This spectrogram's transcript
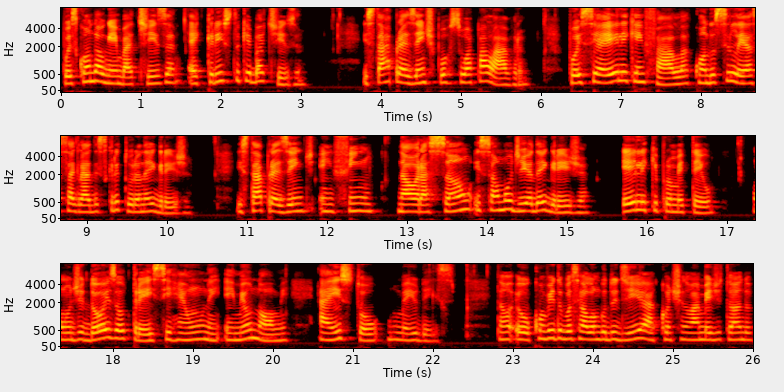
pois quando alguém batiza, é Cristo que batiza. Estar presente por sua palavra, pois se é ele quem fala quando se lê a Sagrada Escritura na igreja. Está presente, enfim, na oração e salmodia da igreja. Ele que prometeu: onde dois ou três se reúnem em meu nome, aí estou no meio deles. Então, eu convido você ao longo do dia a continuar meditando,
